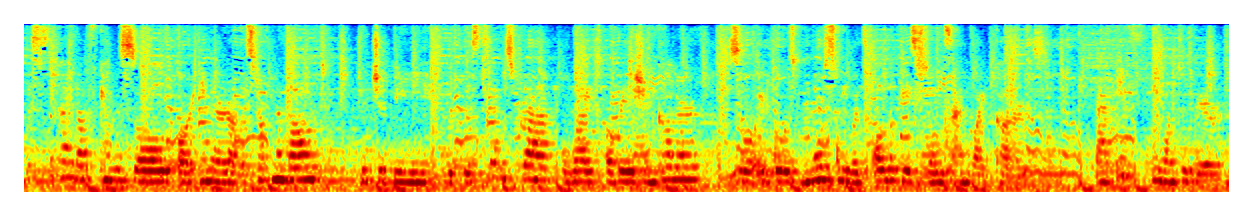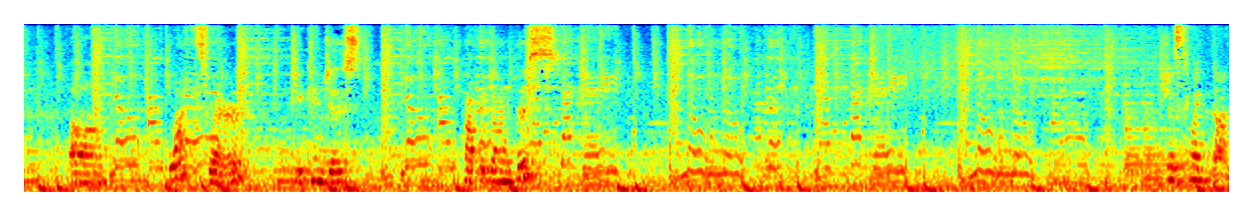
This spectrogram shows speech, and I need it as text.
this is the kind of camisole or inner I was talking about. It should be with this thin strap, white or beige in color, so it goes mostly with all the pastels and white colors. And if you want to wear a black sweater, you can just pop it on this just like that.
